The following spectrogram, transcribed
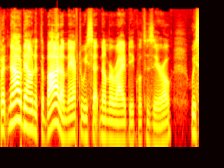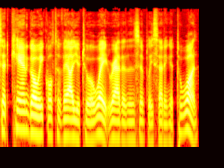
But now down at the bottom, after we set num arrived equal to 0, we set can go equal to value to await rather than simply setting it to 1.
